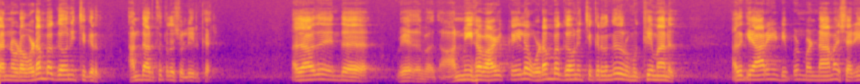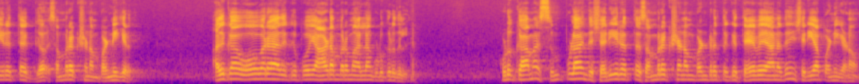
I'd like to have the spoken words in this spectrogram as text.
தன்னோட உடம்பை கவனிச்சுக்கிறது. அந்த அர்த்தத்தில் சொல்லியிருக்கார். அதாவது இந்த வே ஆன்மீக வாழ்க்கையில் உடம்பை கவனிச்சுக்கிறதுங்கிறது ஒரு முக்கியமானது. அதுக்கு யாரையும் டிபெண்ட் பண்ணாமல் சரீரத்தை க சம்ரக்ஷணம் பண்ணிக்கிறது. அதுக்காக ஓவராக அதுக்கு போய் ஆடம்பரமாக எல்லாம் கொடுக்கறது இல்லை கொடுக்காம சிம்பிளாக இந்த சரீரத்தை சம்ரக்ஷணம் பண்ணுறதுக்கு தேவையானதையும் சரியாக பண்ணிக்கணும்.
